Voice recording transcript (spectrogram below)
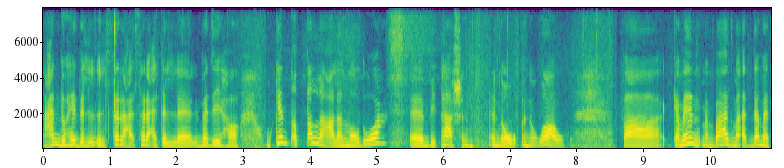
عنده هيدي السرعه سرعة البديهة. وكنت أطلع على الموضوع ب passion انه إنه wow. فكمان من بعد ما قدمت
